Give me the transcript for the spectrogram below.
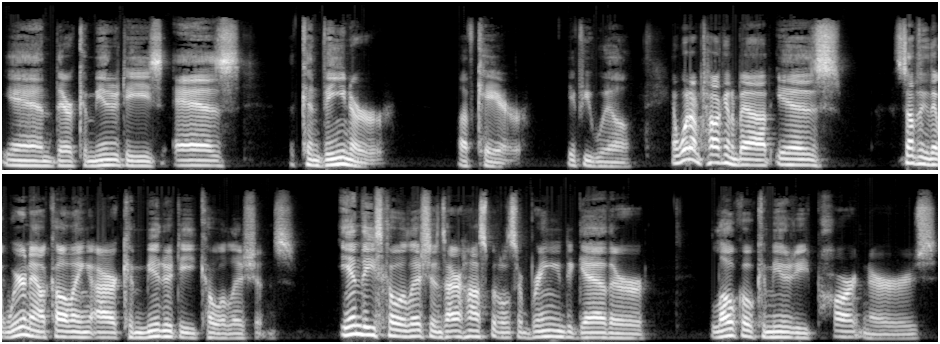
in their communities as a convener of care, if you will. And what I'm talking about is something that we're now calling our community coalitions in these coalitions, our hospitals are bringing together local community partners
